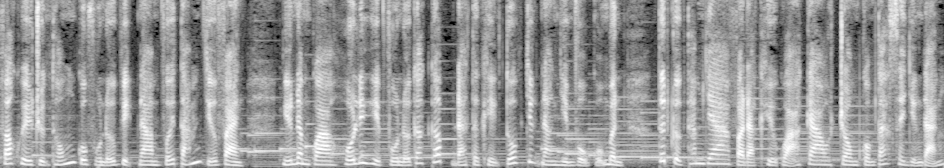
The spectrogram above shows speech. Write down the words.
phát huy truyền thống của phụ nữ Việt Nam với 8 chữ vàng. Những năm qua, Hội Liên hiệp Phụ nữ các cấp đã thực hiện tốt chức năng nhiệm vụ của mình, tích cực tham gia và đạt hiệu quả cao trong công tác xây dựng đảng.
